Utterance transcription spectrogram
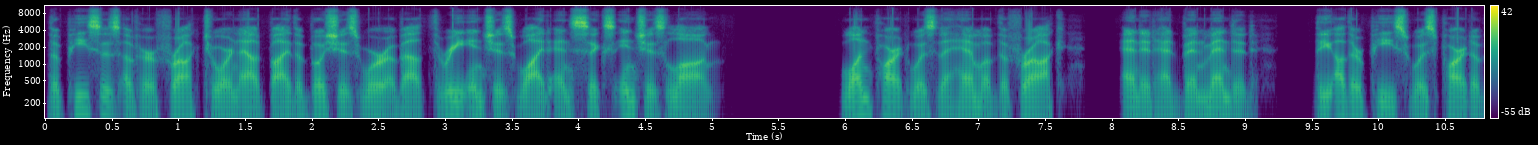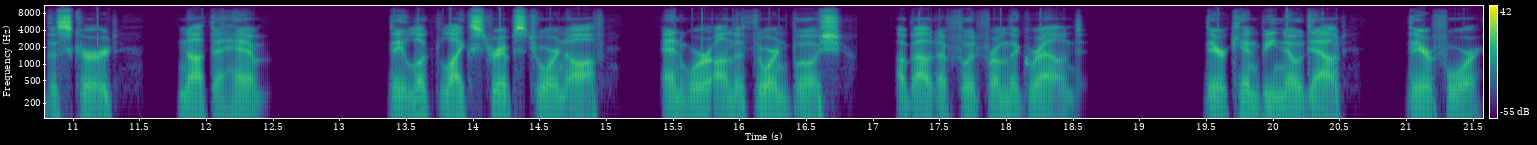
The pieces of her frock torn out by the bushes were about 3 inches wide and 6 inches long. One part was the hem of the frock, and it had been mended, the other piece was part of the skirt, not the hem. They looked like strips torn off, and were on the thorn bush, about a foot from the ground. There can be no doubt, therefore,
